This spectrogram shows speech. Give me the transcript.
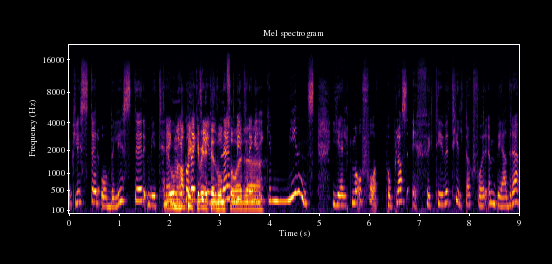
syklister og bilister. Vi trenger kollektivnett. Vi trenger eh. ikke minst hjelp med å få på plass effektive tiltak for en bedre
